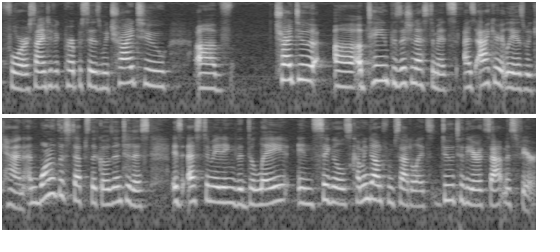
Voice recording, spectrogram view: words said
for scientific purposes, we try to uh, try to uh, obtain position estimates as accurately as we can. And one of the steps that goes into this is estimating the delay in signals coming down from satellites due to the Earth's atmosphere.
